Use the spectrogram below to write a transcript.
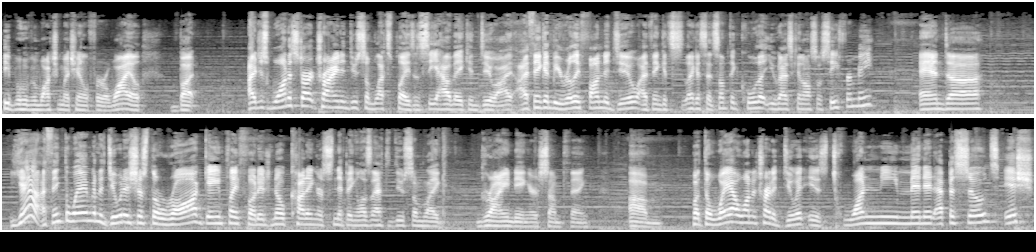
people who've been watching my channel for a while, but I just want to start trying to do some Let's Plays and see how they can do. I, I think it'd be really fun to do. I think it's, like I said, something cool that you guys can also see from me. And, uh, yeah, I think the way I'm going to do it is just the raw gameplay footage, no cutting or snipping unless I have to do some, like, grinding or something. Um, but the way I want to try to do it is 20-minute episodes-ish.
